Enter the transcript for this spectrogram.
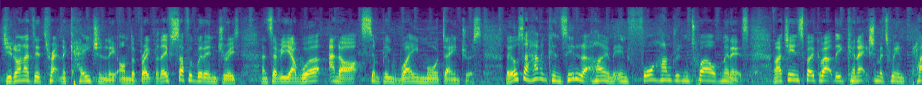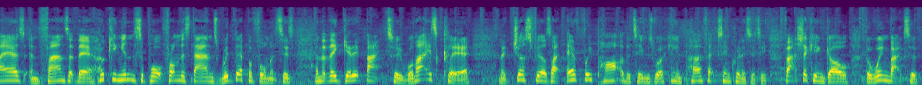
Girona did threaten occasionally on the break, but they've suffered with injuries, and Sevilla were and are simply way more dangerous. They also haven't conceded at home in 412 minutes. Machin spoke about the connection between players and fans, that they're hooking in the support from the stands with their performances, and that they get it back too. Well, that is clear, and it just feels like every part of the team is working in perfect synchronicity. Vaclik in goal, the wing backs of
